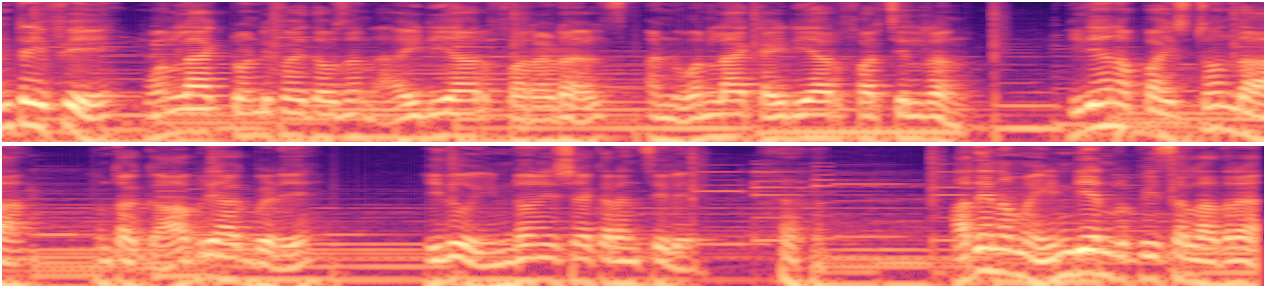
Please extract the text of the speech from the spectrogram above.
entry fee one lakh twenty five thousand I D R for adults and one lakh I D R for children ಇದೇನಪ್ಪ ಇಷ್ಟೊಂದ ಅಂತ ಗಾಬರಿ ಆಗಬೇಡಿ. ಇದು ಇಂಡೋನೇಷ್ಯಾ ಕರೆನ್ಸಿಲಿ ಅದೇ ನಮ್ಮ ಇಂಡಿಯನ್ ರುಪೀಸಲ್ಲಾದರೆ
